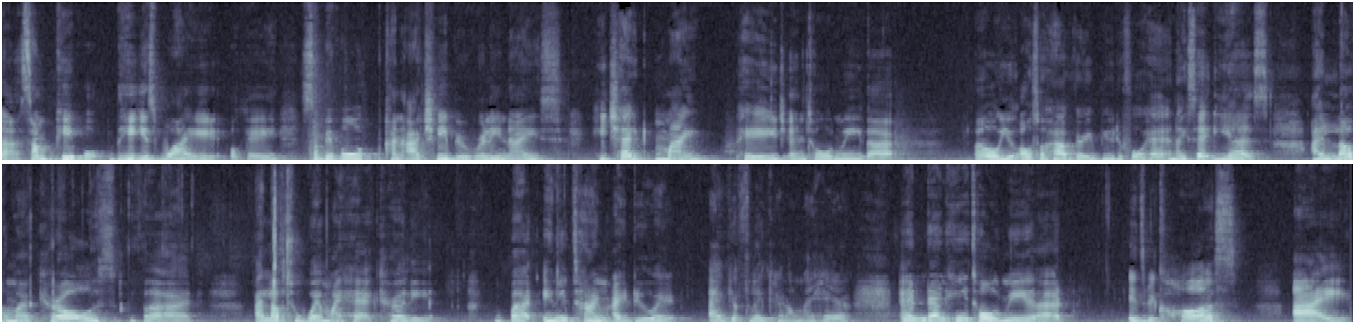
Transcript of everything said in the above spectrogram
yeah, some people, he is white, okay? Some people can actually be really nice. He checked my page and told me that, oh, you also have very beautiful hair. And I said, yes, I love my curls, but I love to wear my hair curly. But anytime I do it, I get flaking on my hair. And then he told me that it's because I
